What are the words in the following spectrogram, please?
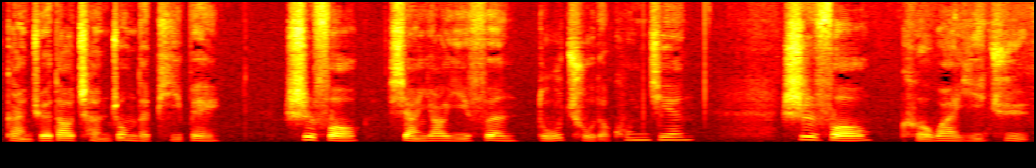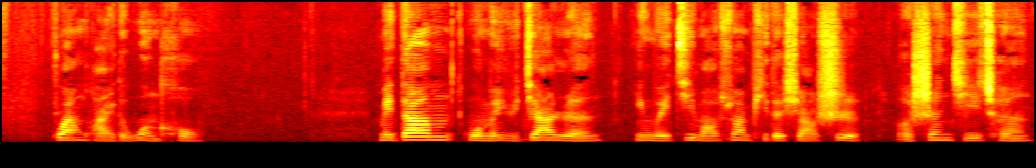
感觉到沉重的疲惫？是否想要一份独处的空间？是否渴望一句？关怀的问候。每当我们与家人因为鸡毛蒜皮的小事而升级成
